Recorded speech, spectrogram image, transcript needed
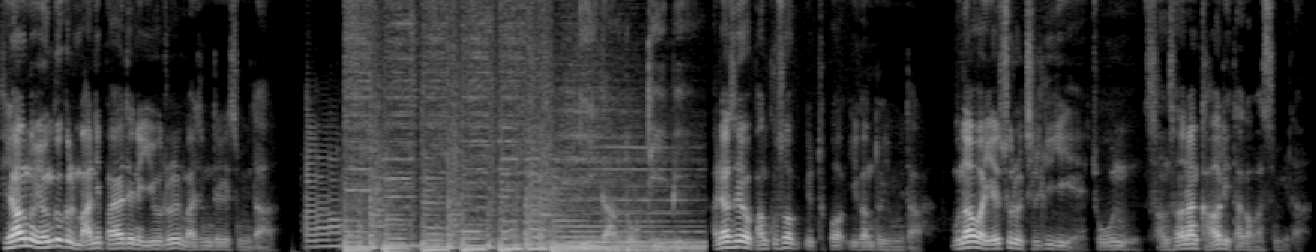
대학로 연극을 많이 봐야 되는 이유를 말씀드리겠습니다. 이감독 TV 안녕하세요. 방구석 유튜버 이감독입니다. 문화와 예술을 즐기기에 좋은 선선한 가을이 다가왔습니다.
